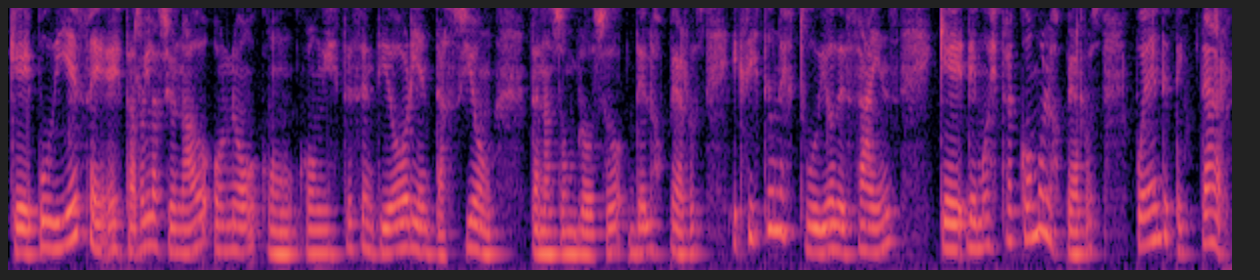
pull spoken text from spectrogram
que pudiese estar relacionado o no con, este sentido de orientación tan asombroso de los perros, existe un estudio de Science que demuestra cómo los perros pueden detectar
